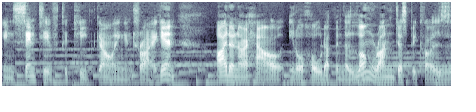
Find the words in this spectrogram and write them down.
incentive to keep going and try again. I don't know how it'll hold up in the long run just because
